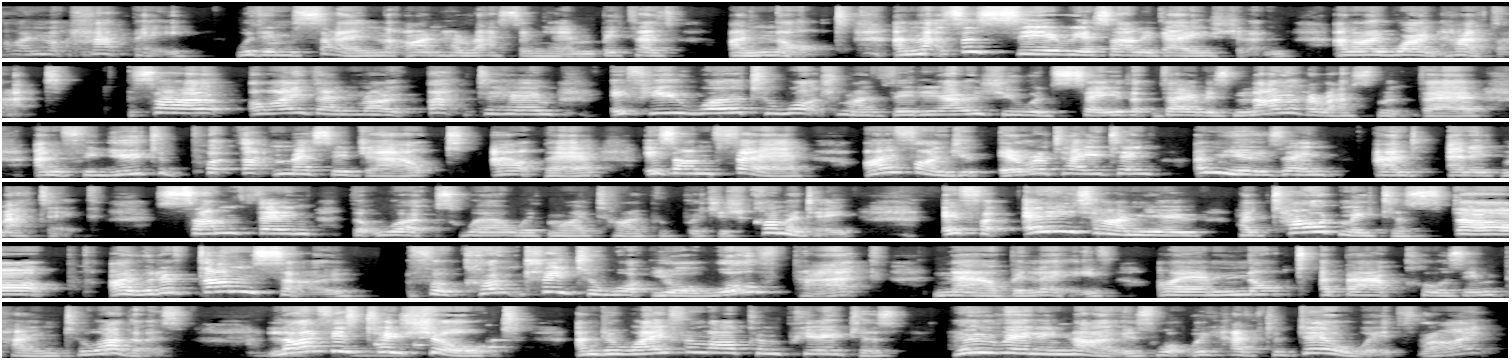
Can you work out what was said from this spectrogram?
I'm not happy with him saying that I'm harassing him because I'm not. And that's a serious allegation, and I won't have that. So I then wrote back to him if you were to watch my videos, you would see that there is no harassment there. And for you to put that message out out there is unfair. I find you irritating, amusing, and enigmatic. Something that works well with my type of British comedy. If at any time you had told me to stop, I would have done so. For contrary to what your wolf pack now believe, I am not about causing pain to others. Life is too short, and away from our computers, who really knows what we have to deal with, right?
